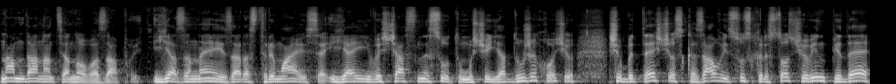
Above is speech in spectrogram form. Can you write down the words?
Нам дана ця нова заповідь. І я за неї зараз тримаюся, і я її весь час несу, тому що я дуже хочу, щоб те, що сказав Ісус Христос, що Він піде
